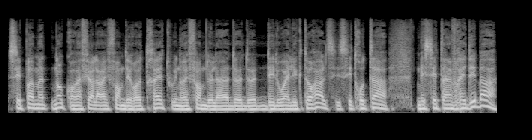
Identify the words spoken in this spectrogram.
c'est pas maintenant qu'on va faire la réforme des retraites ou une réforme de la de, des lois électorales. C'est trop tard, mais c'est un vrai débat.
